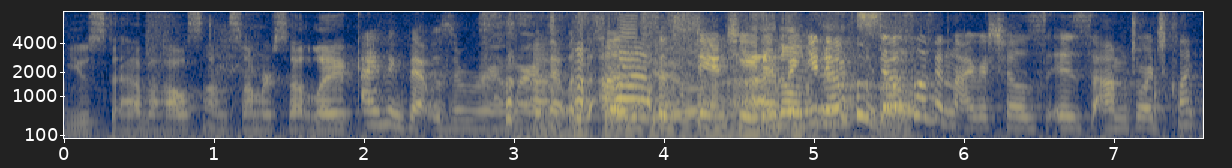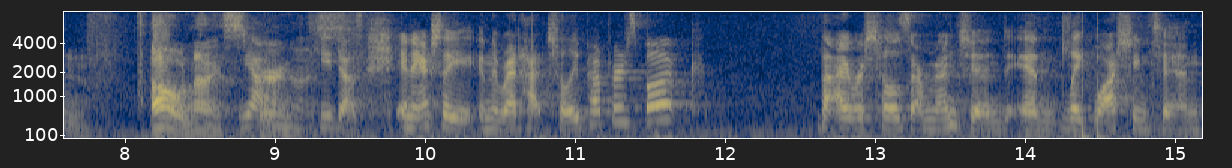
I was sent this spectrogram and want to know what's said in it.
used to have a house on Somerset Lake. I think that was a rumor that was so, unsubstantiated. But you know think who does live in the Irish Hills is um, George Clinton. Oh, nice. Yeah, Very nice. he does. And actually, in the Red Hot Chili Peppers book, the Irish Hills are mentioned in Lake Washington,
